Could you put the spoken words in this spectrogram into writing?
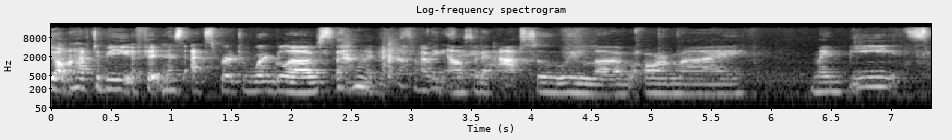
don't have to be a fitness expert to wear gloves. Something else that I absolutely love are my, my beats.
